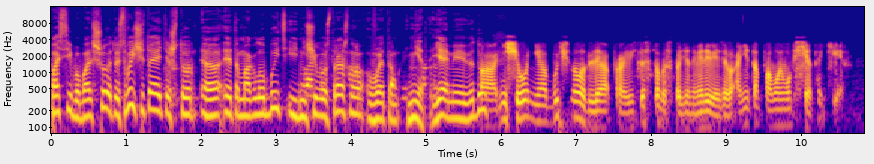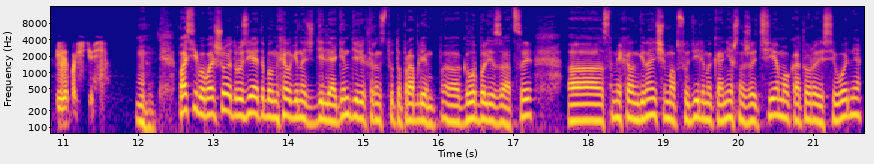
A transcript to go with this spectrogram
Спасибо большое. То есть вы считаете, что э, это могло быть и ничего страшного в этом нет? Я имею в виду... А, ничего необычного для правительства господина Медведева. Они там, по-моему, все такие. Или почти все. Спасибо большое, друзья. Это был Михаил Геннадьевич Делягин, директор Института проблем э, глобализации. Э, с Михаилом Геннадьевичем обсудили мы, конечно же, тему, которая сегодня,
